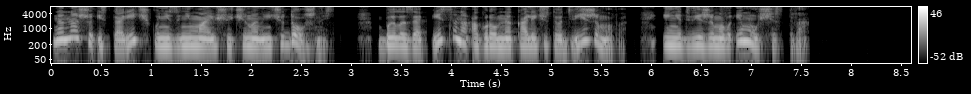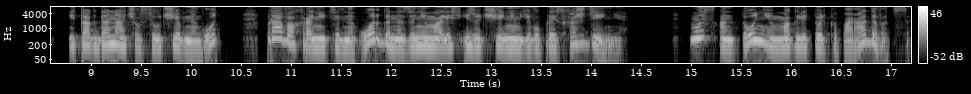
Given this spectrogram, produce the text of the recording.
На нашу историчку, не занимающую чиновничью должность, было записано огромное количество движимого и недвижимого имущества. И когда начался учебный год, Правоохранительные органы занимались изучением его происхождения. Мы с Антонием могли только порадоваться,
